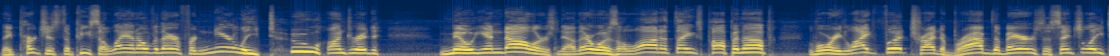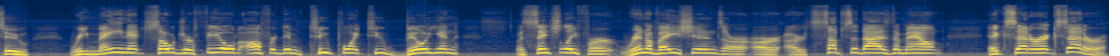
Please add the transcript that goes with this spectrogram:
They purchased a piece of land over there for nearly $200 million. Now, there was a lot of things popping up. Lori Lightfoot tried to bribe the Bears essentially to remain at Soldier Field, offered them 2.2 billion essentially for renovations or, or, or subsidized amount, et cetera, et cetera.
